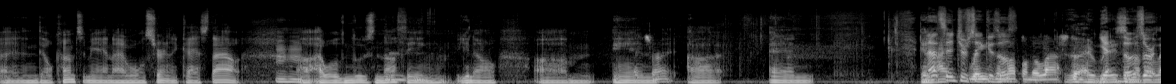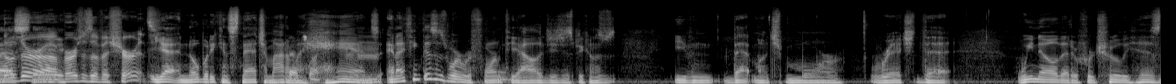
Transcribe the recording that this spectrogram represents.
uh, and they'll come to me, and I will certainly cast out. Uh, I will lose nothing, you know. Um, and, That's right. uh, and, And that's I- interesting because those, on the last day. yeah, raise those up are on the those last are uh, verses of assurance. Yeah, and nobody can snatch them out of That's my right. hands. And I think this is where Reformed theology just becomes even that much more rich that we know that if we're truly His,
